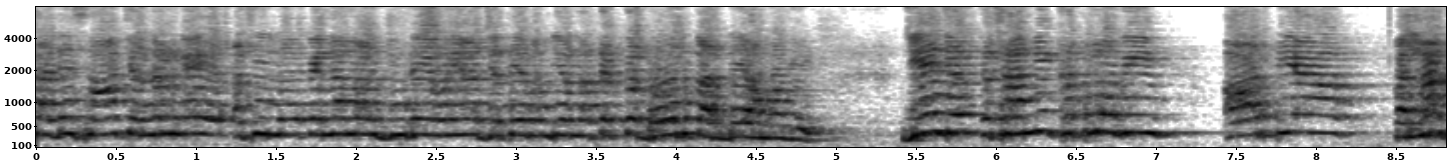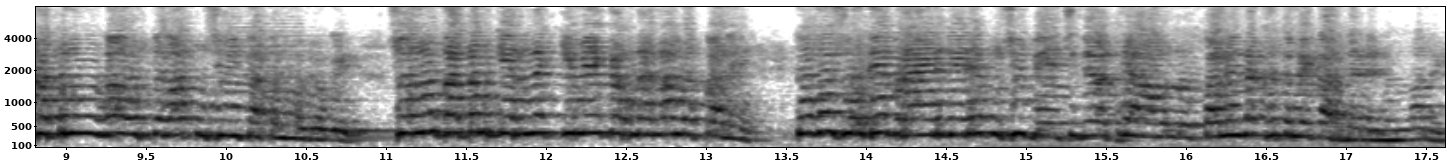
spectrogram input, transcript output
ਸਾਡੇ ਸਾਹ ਚੱਲਣਗੇ ਅਸੀਂ ਲੋਕ ਇਹਨਾਂ ਨਾਲ ਜੁੜੇ ਹੋਏ ਆ ਜਥੇਬੰਦੀਆਂ ਵਿਰੋਧ ਕਰਦੇ ਆਵਾਂਗੇ। ਜੇ ਜੇ ਕਿਸਾਨੀ ਖਤਮ ਹੋ ਗਈ ਆੜਤੀਆ ਪਹਿਲਾਂ ਖਤਮ ਹੋਊਗਾ ਉਸ ਤੋਂ ਬਾਅਦ ਤੁਸੀਂ ਵੀ ਖਤਮ ਹੋ ਜਾਓਗੇ। ਤੁਹਾਨੂੰ ਖਤਮ ਕਿਰਨ ਕਿਵੇਂ ਕਰਨਾ ਇਹਨਾਂ ਲੋਕਾਂ ਨੇ? ਕਿਉਂਕਿ ਤੁਹਾਡੇ ਬ੍ਰਾਂਡ ਜਿਹੜੇ ਤੁਸੀਂ ਵੇਚਦੇ ਹੋ ਇੱਥੇ ਆਮ ਲੋਕਾਂ ਨੇ ਤਾਂ ਖਤਮੇ ਕਰ ਦੇਣੇ ਉਹਨਾਂ ਨੇ।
